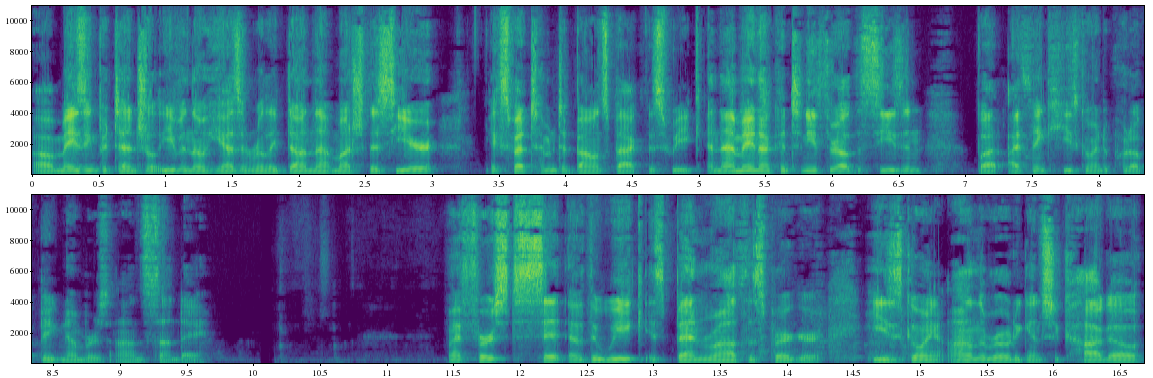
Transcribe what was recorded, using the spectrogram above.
Uh, amazing potential, even though he hasn't really done that much this year. Expect him to bounce back this week. And that may not continue throughout the season, but I think he's going to put up big numbers on Sunday. My first sit of the week is Ben Roethlisberger. He's going on the road against Chicago.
